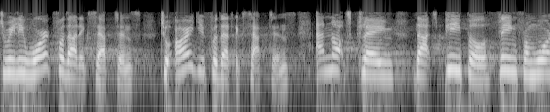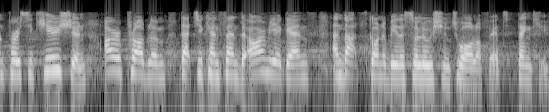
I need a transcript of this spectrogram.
to really work for that acceptance, to argue for that acceptance, and not claim that people fleeing from war and persecution are a problem that you can send the army against, and that's going to be the solution to all of it. Thank you.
